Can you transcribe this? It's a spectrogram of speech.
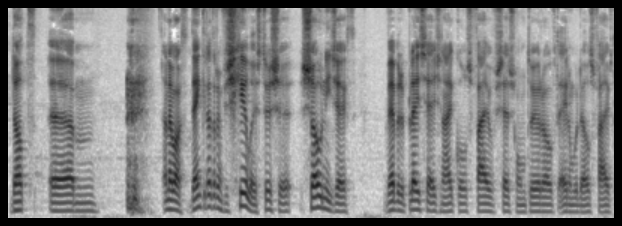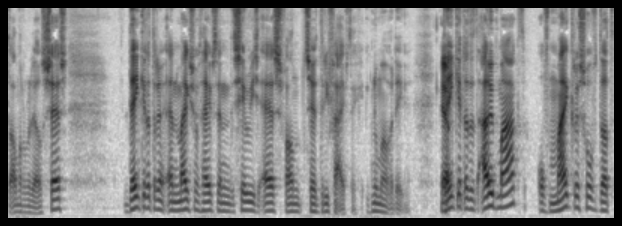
Dat, ehm en dan wacht, denk je dat er een verschil is tussen Sony zegt, we hebben de PlayStation, hij kost 500 of 600 euro, of het ene model is 5, het andere model is 6. Denk je dat er een, en Microsoft heeft een Series S van zeg 350, ik noem maar wat dingen. Ja. Denk je dat het uitmaakt of Microsoft dat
